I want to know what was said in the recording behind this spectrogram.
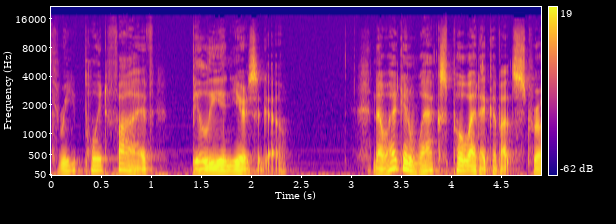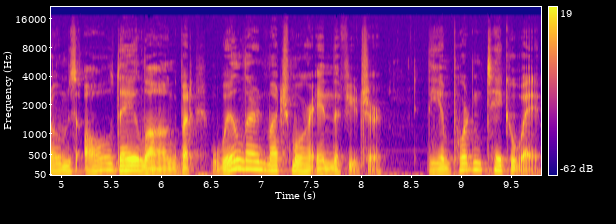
3.5 billion years ago. Now, I can wax poetic about stromes all day long, but we'll learn much more in the future. The important takeaway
